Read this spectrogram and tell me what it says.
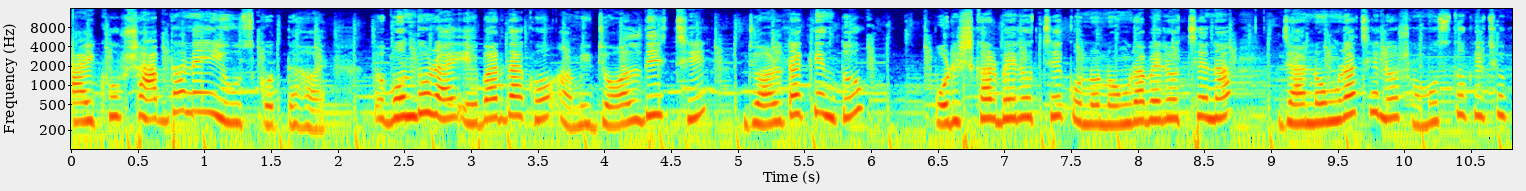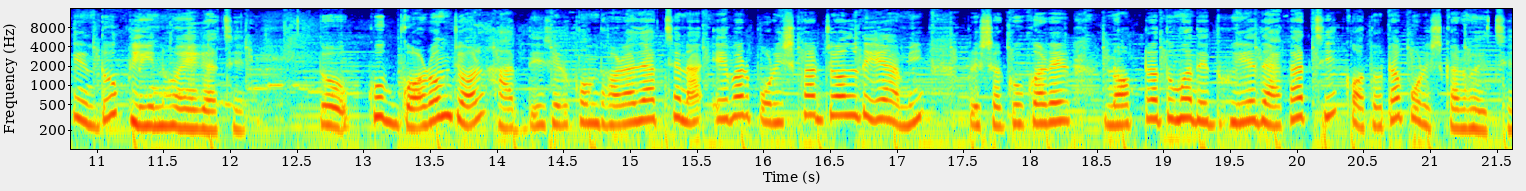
তাই খুব সাবধানে ইউজ করতে হয়। তো বন্ধুরা, এবার দেখো আমি জল দিচ্ছি। জলটা কিন্তু পরিষ্কার বেরোচ্ছে, কোনো নোংরা বেরোচ্ছে না। যা নোংরা ছিল, সমস্ত কিছু কিন্তু ক্লিন হয়ে গেছে। তো খুব গরম জল, হাত দিয়ে সেরকম ধরা যাচ্ছে না। এবার পরিষ্কার জল দিয়ে আমি প্রেশার কুকারের নবটা তোমাদের ধুয়ে দেখাচ্ছি কতটা পরিষ্কার হয়েছে।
